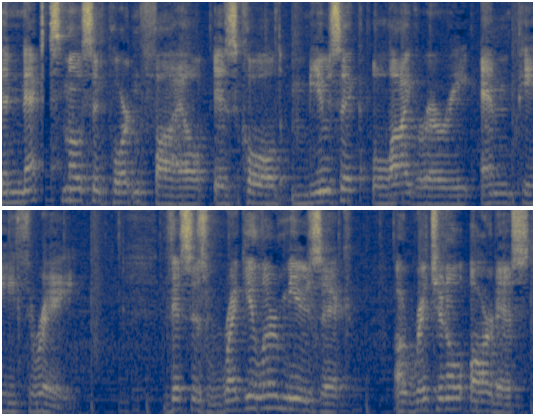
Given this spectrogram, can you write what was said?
The next most important file is called Music Library MP3. This is regular music, original artist,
